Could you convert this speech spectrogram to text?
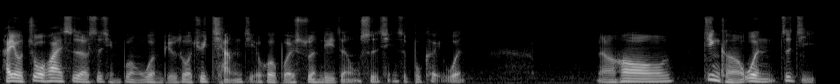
还有做坏事的事情不能问，比如说去抢劫会不会顺利这种事情是不可以问。然后尽可能问自己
